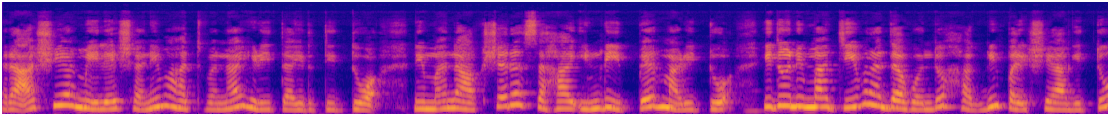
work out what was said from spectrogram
ರಾಶಿಯ ಮೇಲೆ ಶನಿ ಮಹತ್ವವನ್ನು ಹಿಡಿತಾ ಇರ್ತಿತ್ತು. ನಿಮ್ಮನ್ನು ಅಕ್ಷರ ಸಹ ಇಂಡಿ ಇಪ್ಪೆ ಮಾಡಿತ್ತು. ಇದು ನಿಮ್ಮ ಜೀವನದ ಒಂದು ಅಗ್ನಿ ಪರೀಕ್ಷೆಯಾಗಿತ್ತು.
